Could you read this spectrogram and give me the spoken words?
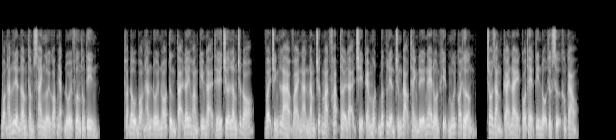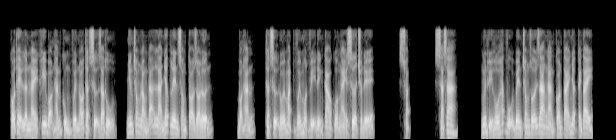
bọn hắn liền âm thầm sai người góp nhặt đối phương thông tin. Thoạt đầu bọn hắn đối nó từng tại đây hoàng kim đại thế chưa lâm trước đó vậy chính là vài ngàn năm trước mặt pháp thời đại chỉ kém một bước liền chứng đạo thành đế nghe đồn khịt mũi coi thường, cho rằng cái này có thể tin độ thực sự không cao. Có thể lần này khi bọn hắn cùng với nó thật sự giao thủ, nhưng trong lòng đã là nhấc lên sóng to gió lớn. Bọn hắn thật sự đối mặt với một vị đỉnh cao của ngày xưa chuẩn đế、Soạn. xa xa. Nguyên thủy hồ hắc vụ bên trong dối ra ngàn con tái nhợt cánh tay,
